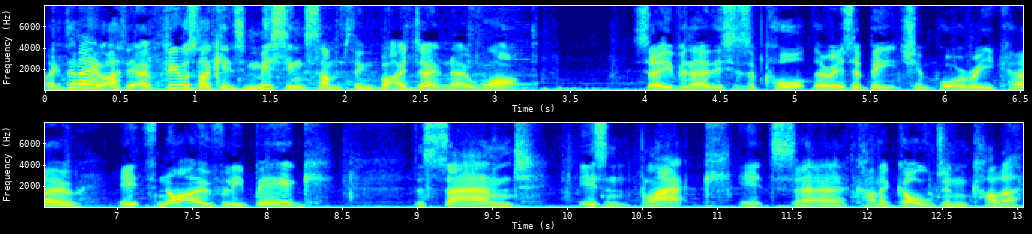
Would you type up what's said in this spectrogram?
I don't know. it feels like it's missing something, but I don't know what. So even though this is a port, there is a beach in Puerto Rico. It's not overly big. The sand isn't black. It's uh, kind of golden colour.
